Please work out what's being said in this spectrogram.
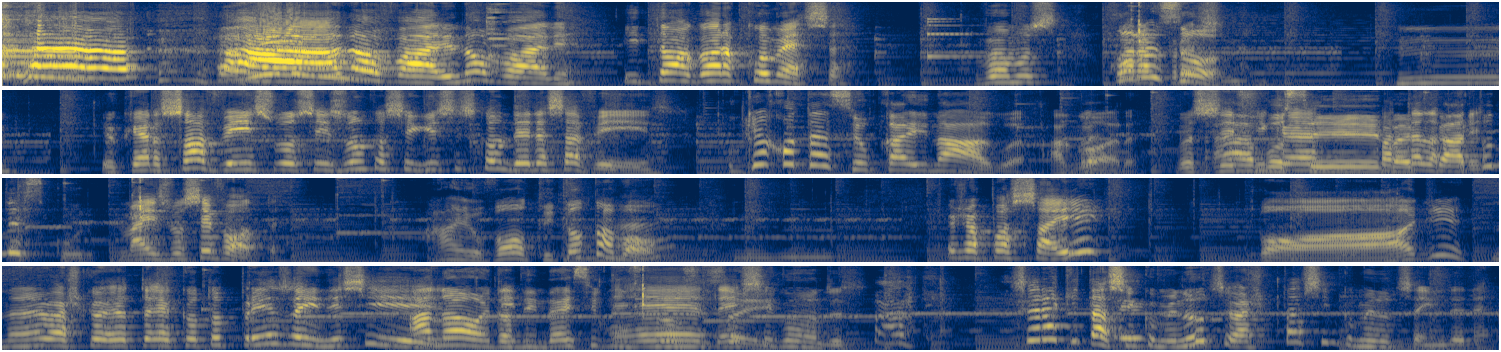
Ah, não vale, não vale. Então agora começa. Vamos para Começou. a próxima. Hum, eu quero só ver se vocês vão conseguir se esconder dessa vez. O que acontece se eu cair na água agora? Você ah, fica você com a vai tela ficar preta. tudo escuro. Mas você volta. Ah, eu volto? Então tá bom. Eu já posso sair? Pode. Não, eu acho que eu, eu tô, é que eu tô preso ainda. Esse... Ah, não, ainda tem 10 segundos pra É, você 10 sair. segundos. Será que tá 5 minutos? Eu acho que tá 5 minutos ainda, né?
